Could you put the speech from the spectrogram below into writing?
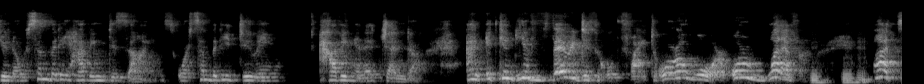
you know, somebody having designs or somebody doing having an agenda. And it can be a very difficult fight or a war or whatever. Mm-hmm. But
